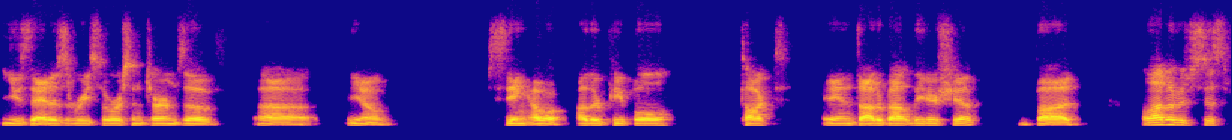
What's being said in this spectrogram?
use that as a resource in terms of uh, you know seeing how other people talked and thought about leadership. But a lot of it's just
